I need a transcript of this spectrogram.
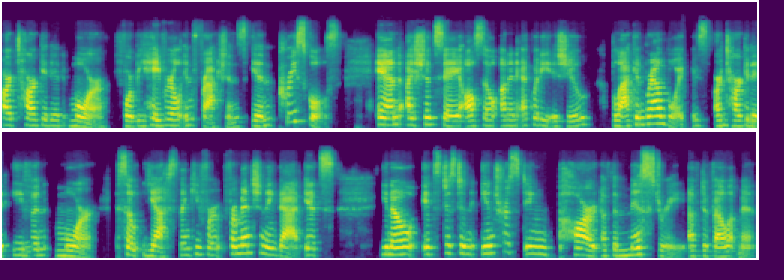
are targeted more for behavioral infractions in preschools. And I should say also on an equity issue, Black and Brown boys are mm-hmm. targeted even more. So, yes, thank you for, for mentioning that. It's, you know, it's just an interesting part of the mystery of development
